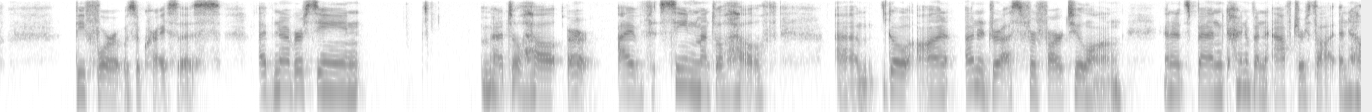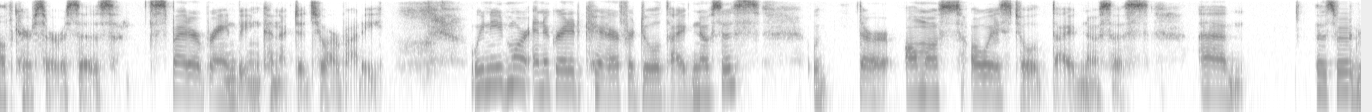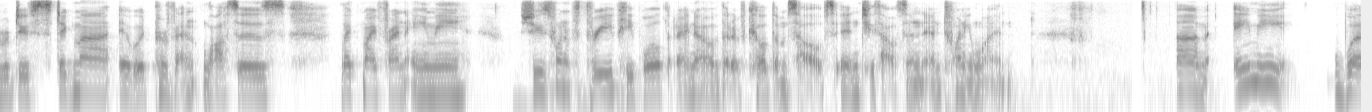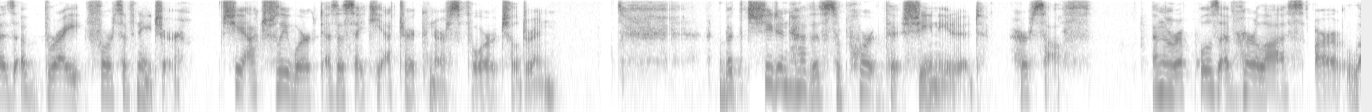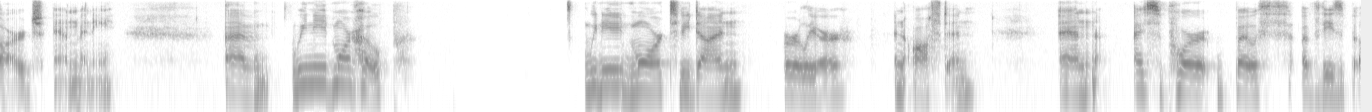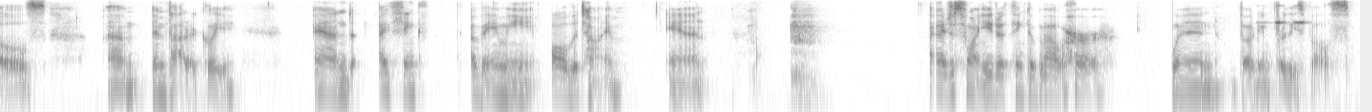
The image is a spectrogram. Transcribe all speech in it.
before it was a crisis. I've never seen mental health, or I've seen mental health um, go on unaddressed for far too long. And it's been kind of an afterthought in healthcare services, despite our brain being connected to our body. We need more integrated care for dual diagnosis. They're almost always dual diagnosis. Um, this would reduce stigma, it would prevent losses, like my friend Amy. She's one of three people that I know that have killed themselves in 2021. Um, Amy was a bright force of nature. She actually worked as a psychiatric nurse for children. But she didn't have the support that she needed herself. And the ripples of her loss are large and many. Um, we need more hope. We need more to be done earlier and often. And I support both of these bills um, emphatically. And I think of Amy all the time. And I just want you to think about her when voting for these bills.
